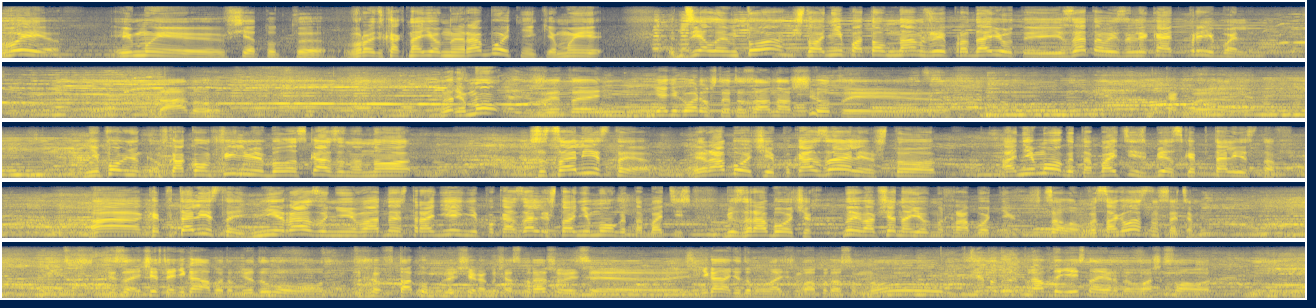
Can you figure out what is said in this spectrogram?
вы и мы все тут э, вроде как наемные работники. Мы делаем то, что они потом нам же и продают, и из этого извлекают прибыль. Да, ну. Это, Ему- это я не говорил, что это за наш счет и как бы Не помню, в каком фильме было сказано, но социалисты и рабочие показали, что они могут обойтись без капиталистов. А капиталисты ни разу ни в одной стране не показали, что они могут обойтись без рабочих, ну и вообще наемных работников в целом. Вы согласны с этим? Не знаю, честно, я никогда об этом не думал в таком ключе, как вы сейчас спрашиваете. Никогда не думал над этим вопросом. Ну, где-то доля правды есть, наверное, в ваших словах.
